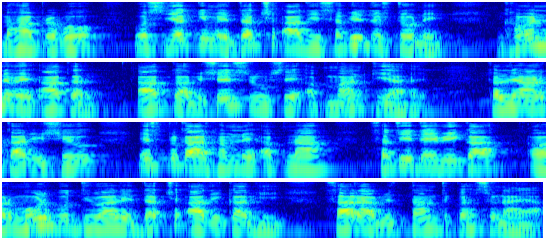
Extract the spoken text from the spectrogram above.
महाप्रभु, उस यज्ञ में दक्ष आदि सभी दुष्टों ने घमंड में आकर आपका विशेष रूप से अपमान किया है। कल्याणकारी शिव, इस प्रकार हमने अपना सती देवी का और मूल बुद्धि वाले दक्ष आदि का भी सारा वृत्तांत कह सुनाया।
